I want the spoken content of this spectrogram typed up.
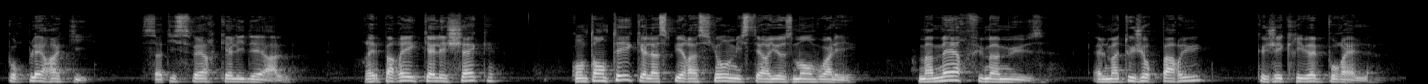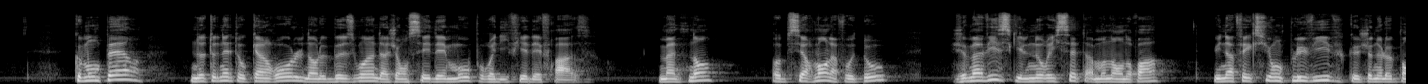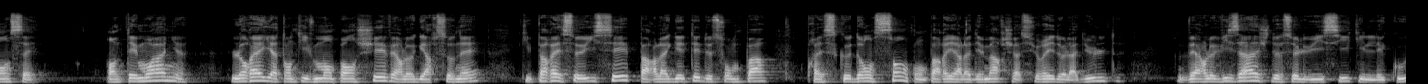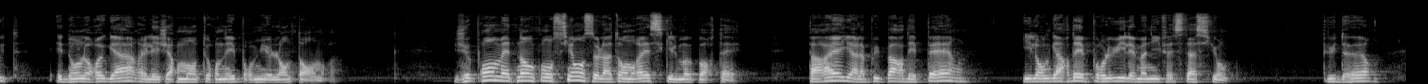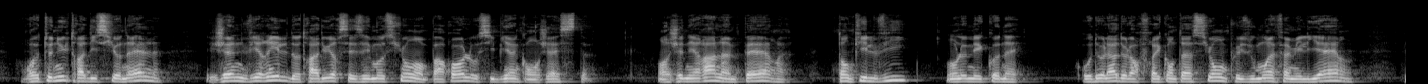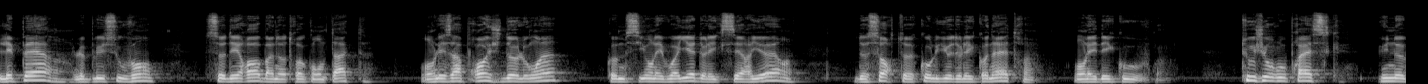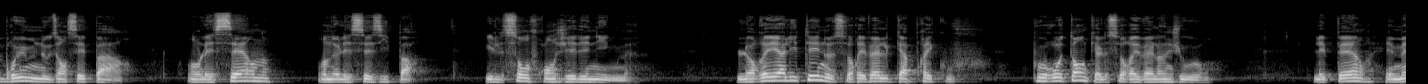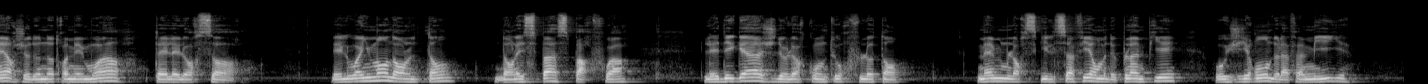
Pour plaire à qui? Satisfaire quel idéal? Réparer quel échec? Contenter quelle aspiration mystérieusement voilée? Ma mère fut ma muse. Elle m'a toujours paru que j'écrivais pour elle. Que mon père ne tenait aucun rôle dans le besoin d'agencer des mots pour édifier des phrases. Maintenant, observant la photo, je m'avise qu'il nourrissait à mon endroit une affection plus vive que je ne le pensais. En témoigne l'oreille attentivement penchée vers le garçonnet qui paraît se hisser par la gaieté de son pas presque dansant comparé à la démarche assurée de l'adulte, vers le visage de celui-ci qui l'écoute et dont le regard est légèrement tourné pour mieux l'entendre. Je prends maintenant conscience de la tendresse qu'il me portait. Pareil à la plupart des pères, il en gardait pour lui les manifestations. Pudeur, retenue traditionnelle, gêne viril de traduire ses émotions en paroles aussi bien qu'en gestes. En général, un père, tant qu'il vit, on le méconnaît. Au-delà de leur fréquentation plus ou moins familière, les pères, le plus souvent, se dérobent à notre contact, on les approche de loin, comme si on les voyait de l'extérieur, de sorte qu'au lieu de les connaître, on les découvre. Toujours ou presque, une brume nous en sépare. On les cerne, on ne les saisit pas. Ils sont frangés d'énigmes. Leur réalité ne se révèle qu'après coup, pour autant qu'elle se révèle un jour. Les pères émergent de notre mémoire, tel est leur sort. L'éloignement dans le temps, dans l'espace parfois, les dégage de leur contour flottant. Même lorsqu'ils s'affirment de plein pied au giron de la famille,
